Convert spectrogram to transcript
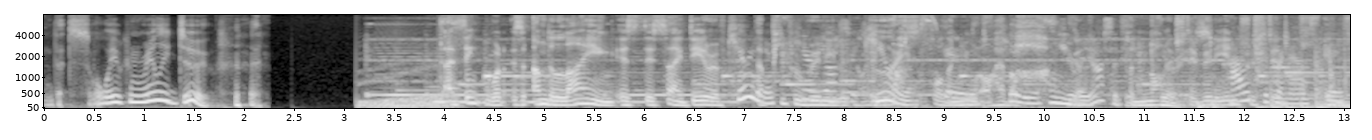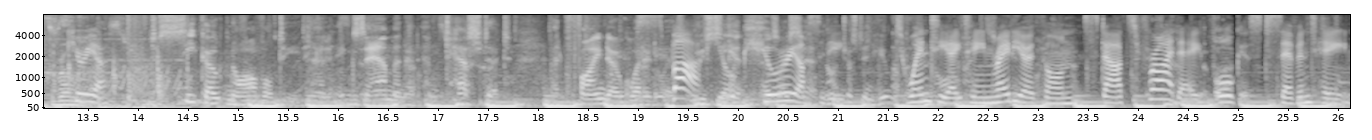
That's all we can really do. I think what is underlying is this idea of Curious. that people really curious for the new or have a hunger Curiosity. for knowledge. They're really interested in growing. Curiosity. To seek out novelty and examine it and test it and find out what it is. Spark you your it, curiosity. Said, 2018 Radiothon starts Friday, August 17.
